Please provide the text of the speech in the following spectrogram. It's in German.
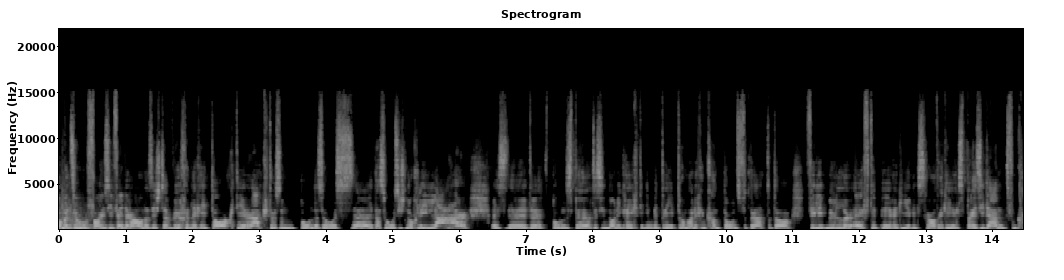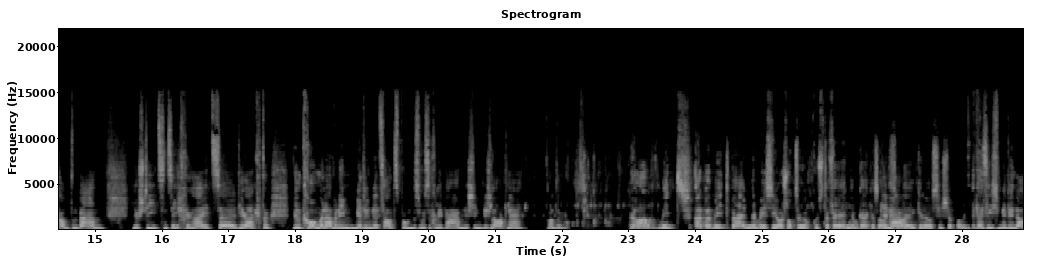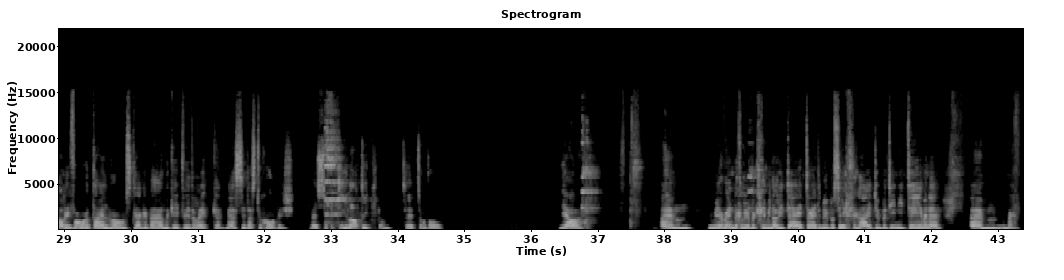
Willkommen zu Feusi Federal. Das ist der wöchentliche Tag direkt aus dem Bundeshaus. Äh, das Haus ist noch ein bisschen leer. Es, äh, die Bundesbehörden sind noch nicht richtig in Betrieb. Darum habe ich einen Kantonsvertreter da. Philipp Müller, FDP-Regierungsrat, Regierungspräsident vom Kanton Bern, Justiz- und Sicherheitsdirektor. Willkommen eben im, wir tun jetzt als Bundeshaus ein bisschen bernisch in Beschlag nehmen, oder? Ja, mit, eben mit Berner. Wir sind ja schon zurück aus der Ferien, im Gegensatz Genau. zu den eidgenössischen Politikern. Das ist, wir tun alle Vorurteile, die es gegen Berner gibt, widerlegen. Merci, dass du gekommen bist. Merci für die Einladung. Sehr zum Wohl. Ja. Ähm, wir wollen ein bisschen über Kriminalität reden, über Sicherheit, über deine Themen. Ähm, man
